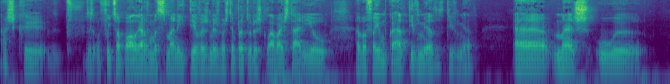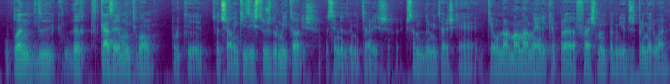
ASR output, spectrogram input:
acho que fui só para o Algarve uma semana e teve as mesmas temperaturas que lá vai estar e eu abafei um bocado, tive medo, tive medo. Uh, mas o, uh, o plano de, de, casa era muito bom, porque todos sabem que existem os dormitórios, a cena de dormitórios, a questão de dormitórios que é, que é o normal na América para freshmen, para miúdos de primeiro ano.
